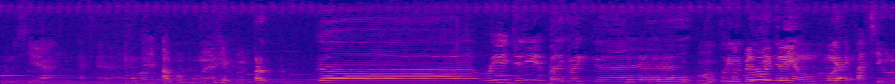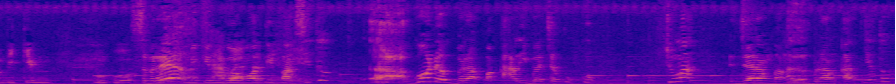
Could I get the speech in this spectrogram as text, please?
manusia. Emang apa hubungannya Bang? per ke oh iya jadi balik lagi ke buku, itu berarti itu jadi yang motivasi lu bikin buku sebenarnya bikin Sahabatan motivasi ini. tuh gue udah berapa kali baca buku. Cuma jarang banget berangkatnya tuh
